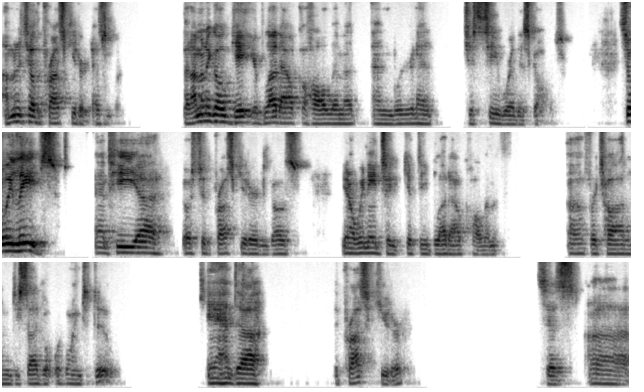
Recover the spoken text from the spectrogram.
I'm going to tell the prosecutor it doesn't work, but I'm going to go get your blood alcohol limit and we're going to just see where this goes. So he leaves and he uh, goes to the prosecutor and goes, you know, we need to get the blood alcohol limit uh, for Todd and decide what we're going to do. And uh, the prosecutor says, uh,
